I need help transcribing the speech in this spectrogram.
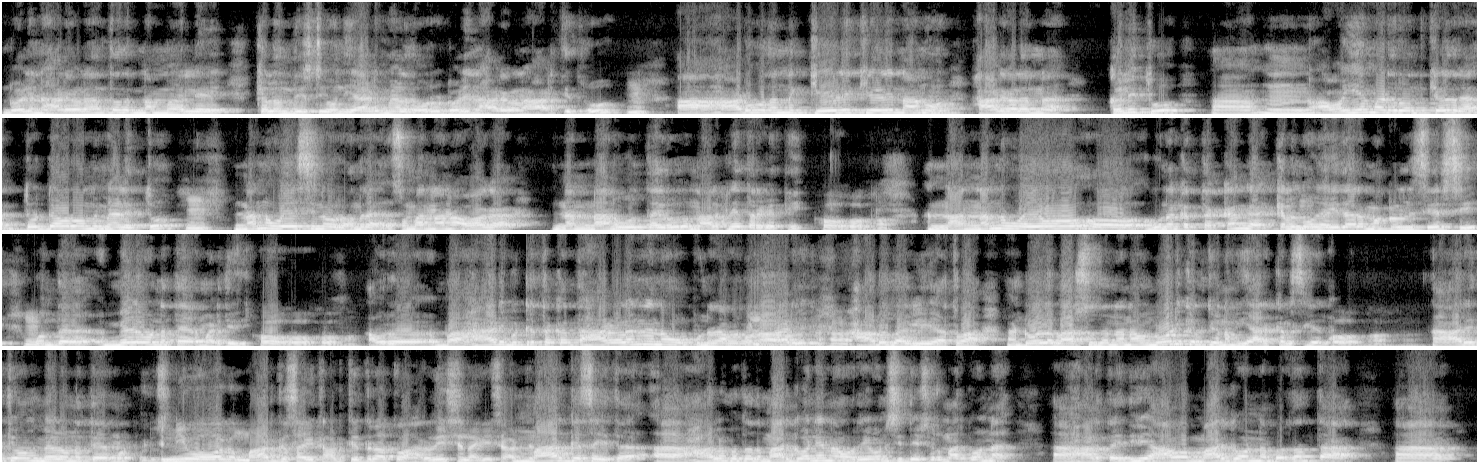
ಡೊಳ್ಳಿನ ಹಾಡುಗಳ ಅಂತಂದ್ರೆ ನಮ್ಮಲ್ಲಿ ಕೆಲವೊಂದಿಷ್ಟು ಒಂದು ಎರಡು ಮೇಳದವರು ಡೊಳ್ಳಿನ ಹಾಡುಗಳನ್ನ ಹಾಡ್ತಿದ್ರು. ಆ ಹಾಡುವುದನ್ನು ಕೇಳಿ ಕೇಳಿ ನಾನು ಹಾಡುಗಳನ್ನ ಕಲಿತು ಅವಾಗ ಏನ್ ಮಾಡಿದ್ರು ಅಂತ ಕೇಳಿದ್ರೆ ದೊಡ್ಡವರು ಒಂದು ಮೇಳಿತ್ತು. ನನ್ನ ವಯಸ್ಸಿನವರು ಅಂದ್ರೆ ಸುಮಾರು ನಾನು ಅವಾಗ ನನ್ ನಾನು ಓದ್ತಾ ಇರೋದು ನಾಲ್ಕನೇ ತರಗತಿ. ನಾನ್ ನನ್ನ ವಯೋ ಗುಣಕ್ಕೆ ತಕ್ಕಂಗ ಕೆಲವು ಐದಾರು ಮಕ್ಕಳನ್ನ ಸೇರಿಸಿ ಒಂದು ಮೇಳವನ್ನ ತಯಾರು ಮಾಡ್ತೀವಿ. ಅವರು ಹಾಡಿ ಬಿಟ್ಟಿರ್ತಕ್ಕಂಥ ಹಾಡುಗಳನ್ನ ನಾವು ಪುನರಾವರ್ತನೆ ಮಾಡಿ ಹಾಡೋದಾಗ್ಲಿ ಅಥವಾ ಡೊಳ್ಳ ಬಾರಿಸೋದನ್ನ ನಾವು ನೋಡಿ ಕಲ್ತೀವಿ ನಮ್ಗೆ ಯಾರು ಕಲಿಸ್ಲಿಲ್ಲ. ಆ ರೀತಿ ಒಂದು ಮೇಳವನ್ನ ತಯಾರು ಮಾಡ್ಕೊಂಡ್ವಿ ನೀವು ಅವಾಗ ಮಾರ್ಗ ಸಹಿತ ಹಾಡ್ತಿದ್ರ ಅಥವಾ ಹರದೇಶ ನಾಗೇಶ ಮಾರ್ಗ ಸಹಿತ ಆ ಹಾಲು ಮತದ ಮಾರ್ಗವನ್ನೇ ನಾವು ರೇವಣ ಸಿದ್ದೇಶ್ವರ ಮಾರ್ಗವನ್ನ ಹಾಡ್ತಾ ಇದ್ವಿ ಆ ಮಾರ್ಗವನ್ನ ಬರೆದಂತ ಆ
